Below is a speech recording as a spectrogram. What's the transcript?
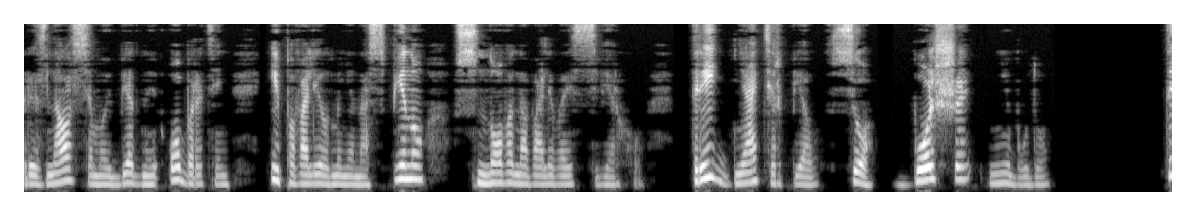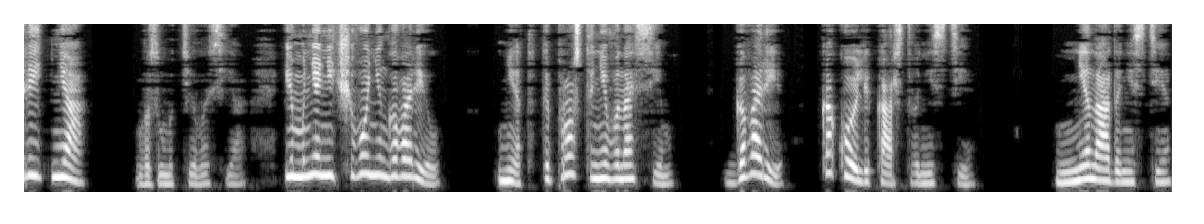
признался мой бедный оборотень и повалил меня на спину, снова наваливаясь сверху. Три дня терпел. Все, больше не буду. — Три дня! — возмутилась я. — И мне ничего не говорил. Нет, ты просто невыносим. Говори, Какое лекарство нести? — Не надо нести.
